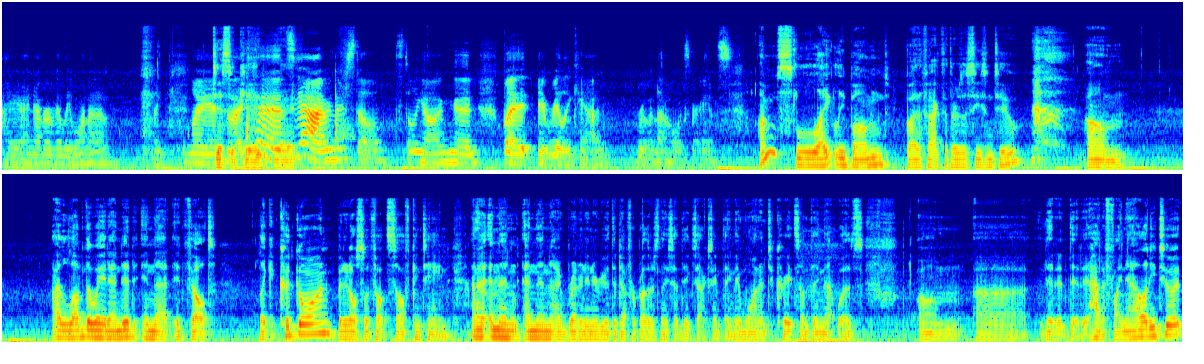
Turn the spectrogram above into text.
I, I never really want to like lay into the kid, kids. Right. Yeah, I mean they're still still young, and but it really can ruin that whole experience. I'm slightly bummed by the fact that there's a season two. um, I love the way it ended in that it felt like it could go on, but it also felt self-contained. And, I, and then and then I read an interview with the Duffer Brothers, and they said the exact same thing. They wanted to create something that was um, uh, that, it, that, it, had a finality to it,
